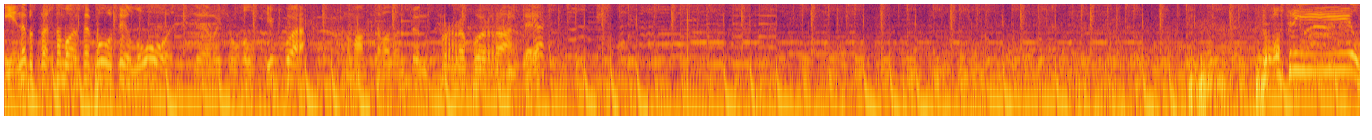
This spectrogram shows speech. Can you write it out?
І небезпечно може бути Лось. Вийшов голкіпер. Намагався Валентин прибирати. Простріл!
